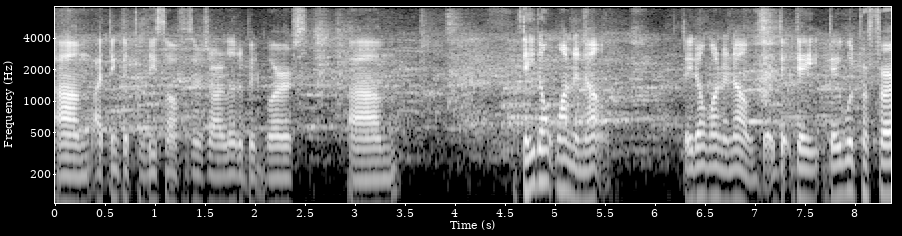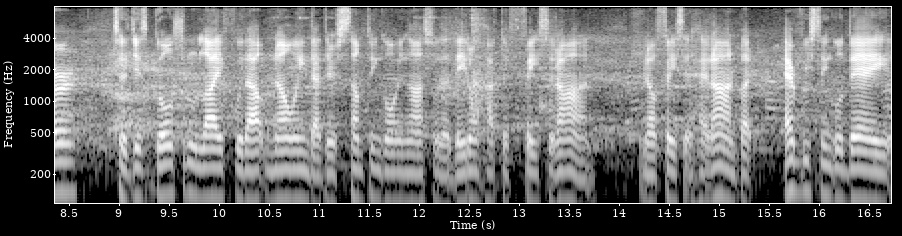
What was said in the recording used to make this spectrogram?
Um, I think the police officers are a little bit worse. Um, they don't want to know. They don't want to know. They, they, they would prefer to just go through life without knowing that there's something going on so that they don't have to face it on, you know, face it head on. But every single day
